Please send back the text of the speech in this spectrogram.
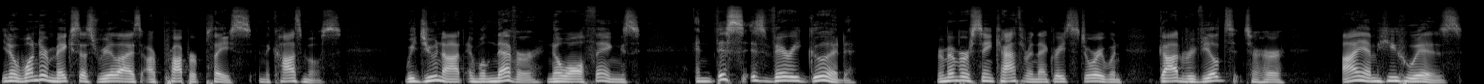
You know, wonder makes us realize our proper place in the cosmos. We do not and will never know all things, and this is very good. Remember St. Catherine, that great story when God revealed to her, I am he who is,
